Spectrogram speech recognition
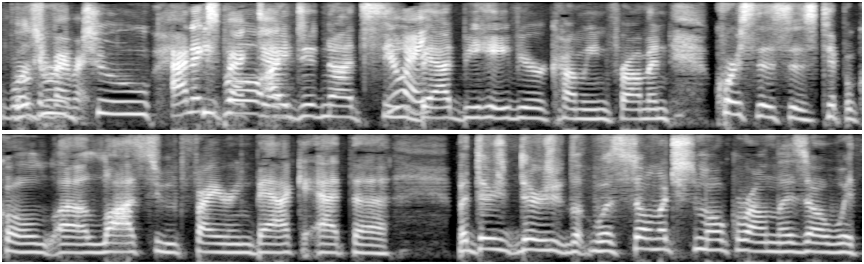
Those Working were two Unexpected. people I did not see right. bad behavior coming from, and of course this is typical uh, lawsuit firing back at the. But there's there was so much smoke around Lizzo with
